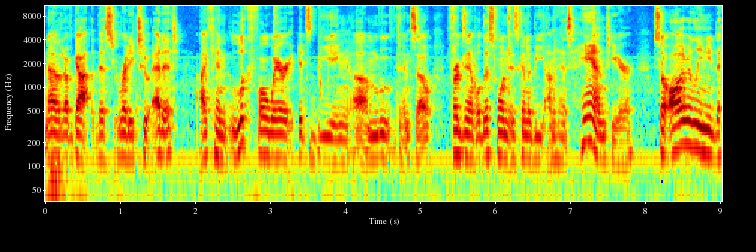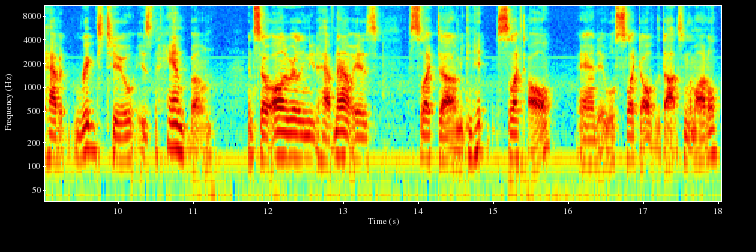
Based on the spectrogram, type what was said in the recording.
now that I've got this ready to edit, I can look for where it's being uh, moved. And so, for example, this one is going to be on his hand here. So all I really need to have it rigged to is the hand bone. And so all I really need to have now is select, um, you can hit select all, and it will select all the dots in the model.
